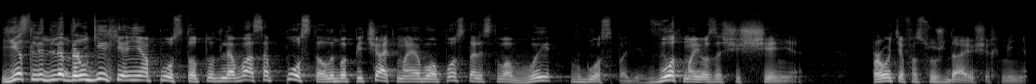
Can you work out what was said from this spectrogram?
Если для других я не апостол, то для вас апостол, ибо печать моего апостольства вы в Господе. Вот мое защищение против осуждающих меня.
